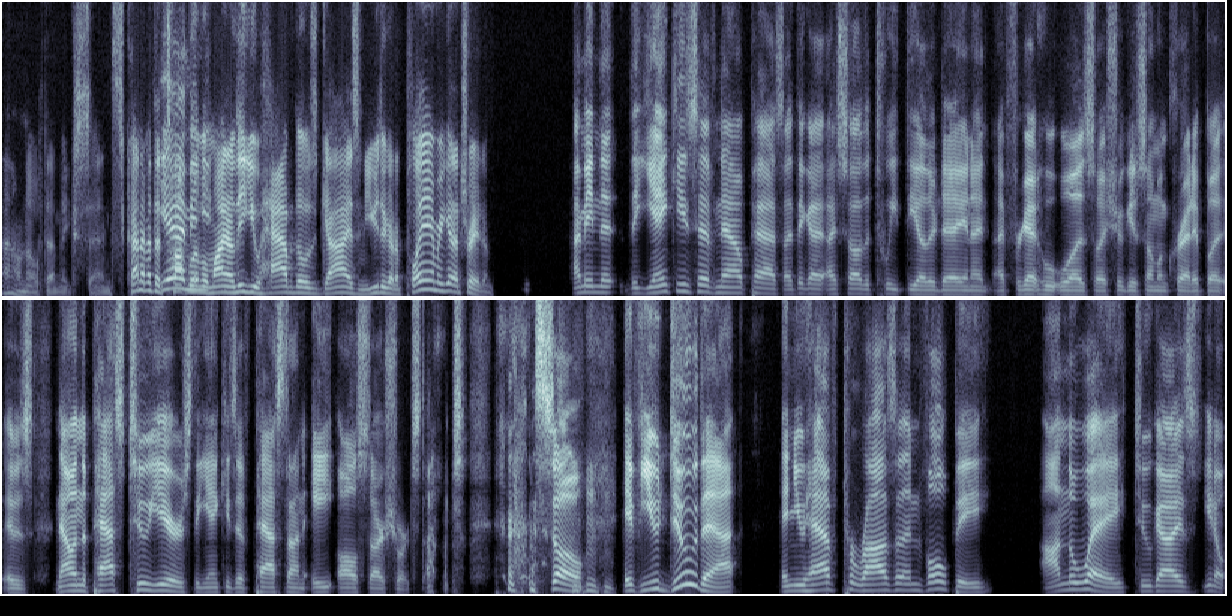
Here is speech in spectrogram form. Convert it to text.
I don't know if that makes sense. Kind of at the Yeah, top I mean, level you- minor league, you have those guys and you either got to play them or you got to trade them. I mean, the, the Yankees have now passed. I think I, I saw the tweet the other day, and I, I forget who it was, so I should give someone credit. But it was now in the past two years, the Yankees have passed on eight All Star shortstops. so if you do that, and you have Peraza and Volpe on the way, two guys, you know,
